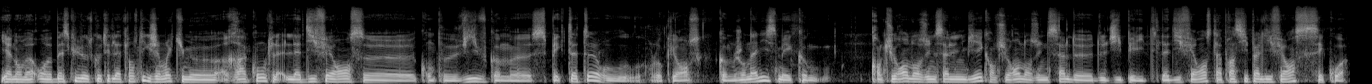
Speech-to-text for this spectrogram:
Yann, on va, on va, basculer de l'autre côté de l'Atlantique. J'aimerais que tu me racontes la, différence euh, qu'on peut vivre comme euh, spectateur, ou en l'occurrence comme journaliste, mais comme, quand tu rentres dans une salle NBA, quand tu rentres dans une salle de, de Jeep Elite. La différence, la principale différence, c'est quoi?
